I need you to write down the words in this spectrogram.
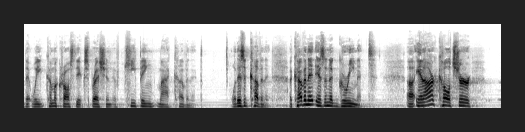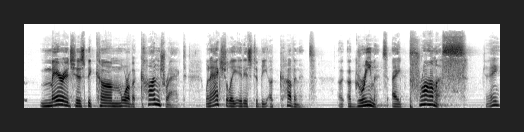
that we come across the expression of keeping my covenant. What is a covenant? A covenant is an agreement. Uh, in our culture, marriage has become more of a contract when actually it is to be a covenant, a agreement, a promise. Okay?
